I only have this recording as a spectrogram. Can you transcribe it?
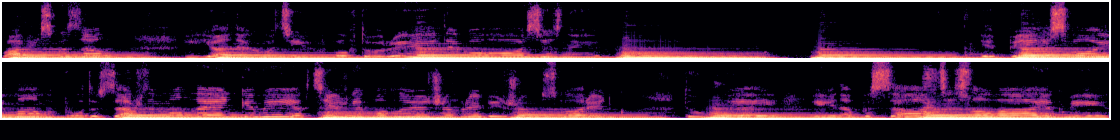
всі слова сказали. І я не хотів повторити когось із них. Я біля своєї мами буду завжди маленьким, і як тільки покличе, прибіжу скоренько. Тому я і, і написав ці слова, як міг.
